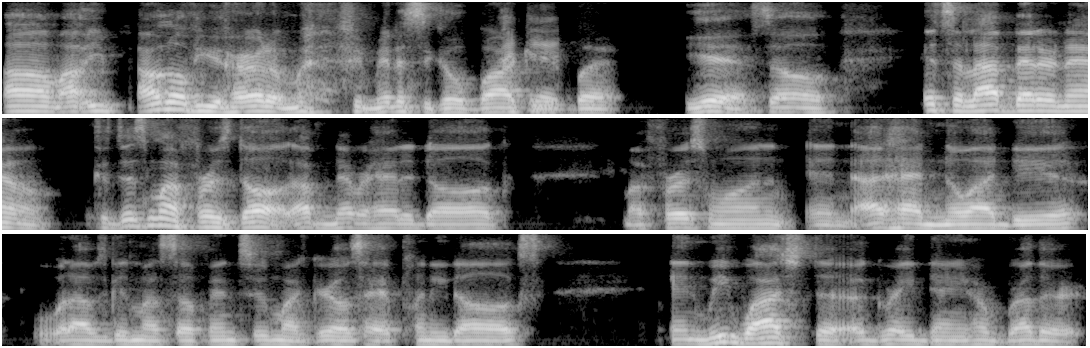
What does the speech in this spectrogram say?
Um, I, I don't know if you heard him a few minutes ago barking, but yeah, so it's a lot better now because this is my first dog. I've never had a dog, my first one, and I had no idea what I was getting myself into. My girls had plenty dogs, and we watched a, a Great Dane. Her brother,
